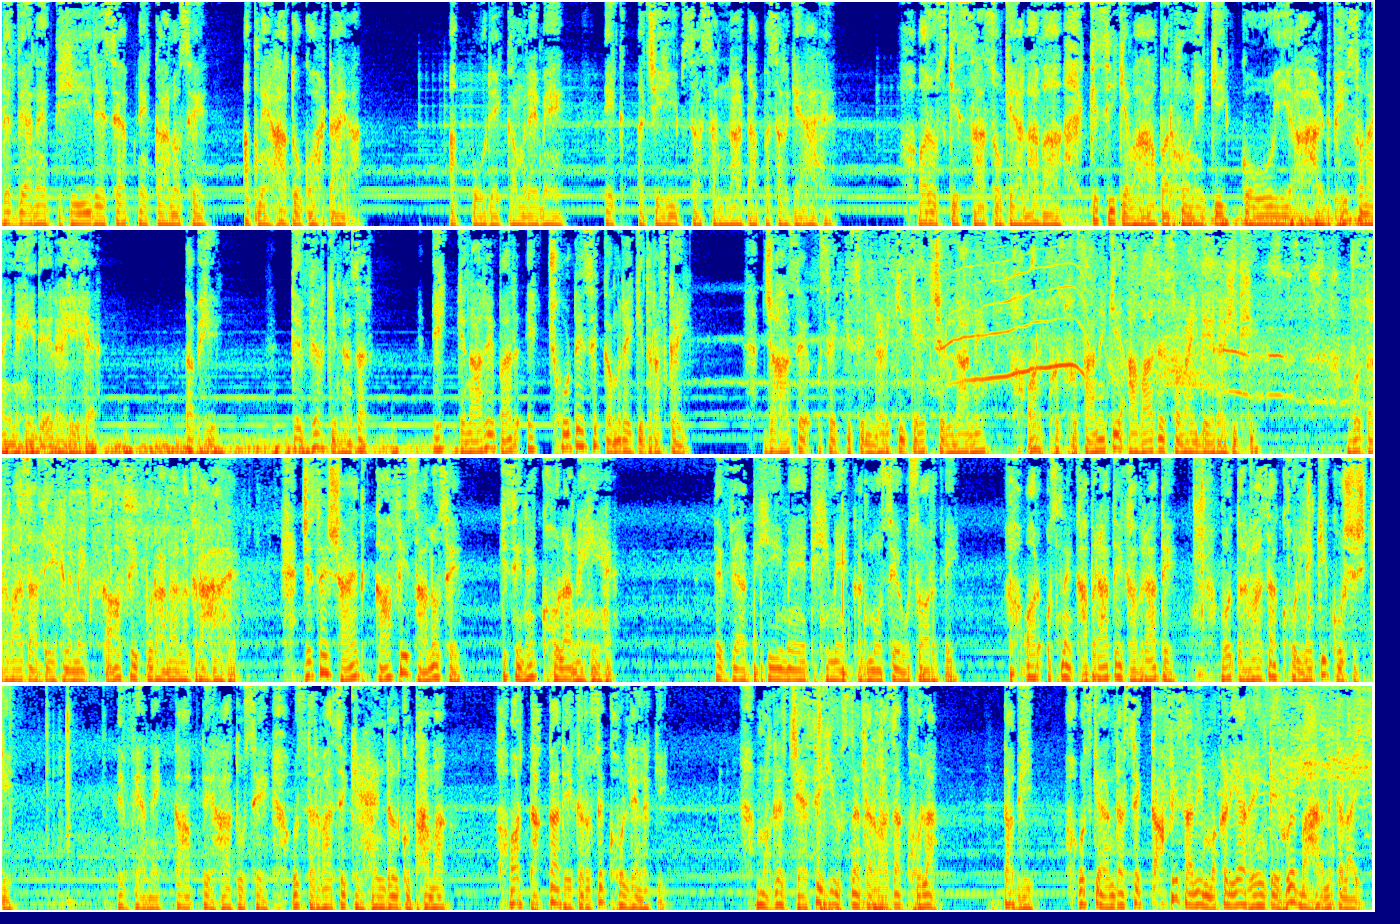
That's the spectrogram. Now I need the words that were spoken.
दिव्या ने धीरे से अपने कानों से अपने हाथों को हटाया। अब पूरे कमरे में एक अजीब सा सन्नाटा पसर गया है और उसकी सांसों के अलावा किसी के वहाँ पर होने की कोई आहट भी सुनाई नहीं दे रही है। तभी दिव्या की नज़र एक किनारे पर एक छोटे से कमरे की तरफ़ गई, जहाँ से उसे किसी लड़की के चिल्लाने और फुसफुसाने की आवाज़ें सुनाई दे रही थी। वो दरवाज़ा देखने में काफ़ी पुराना लग रहा है, जिसे शायद काफ़ी सालों से किसी ने खोला नहीं है। दिव्या धीमे धीमे कदमों से उस और गई और उसने घबराते घबराते वो दरवाज़ा खोलने की कोशिश की। दिव्या ने कांपते हाथों से उस दरवाजे के हैंडल को थामा और धक्का देकर उसे खोलने लगी। मगर जैसे ही उसने दरवाज़ा खोला, तभी उसके अंदर से काफ़ी सारी मकड़ियाँ रेंगते हुए बाहर निकल आई।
